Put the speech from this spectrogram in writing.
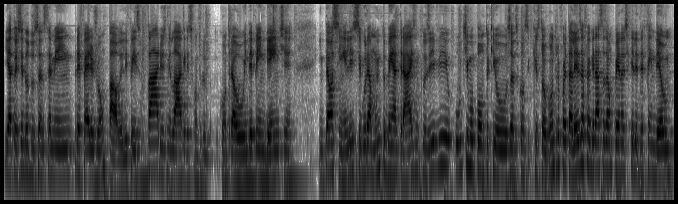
E a torcida do Santos também prefere o João Paulo. Ele fez vários milagres contra, contra o Independente. Então, assim, ele segura muito bem atrás. Inclusive, o último ponto que o Santos conquistou contra o Fortaleza foi graças a um pênalti que ele defendeu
